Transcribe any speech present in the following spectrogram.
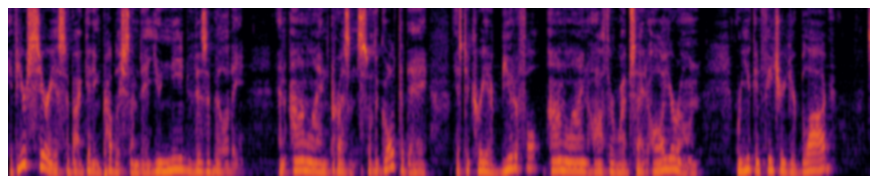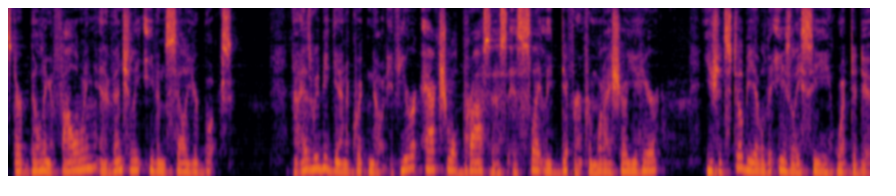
If you're serious about getting published someday, you need visibility, an online presence. So the goal today is to create a beautiful online author website all your own where you can feature your blog, start building a following, and eventually even sell your books. Now, as we begin, a quick note if your actual process is slightly different from what I show you here, you should still be able to easily see what to do.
